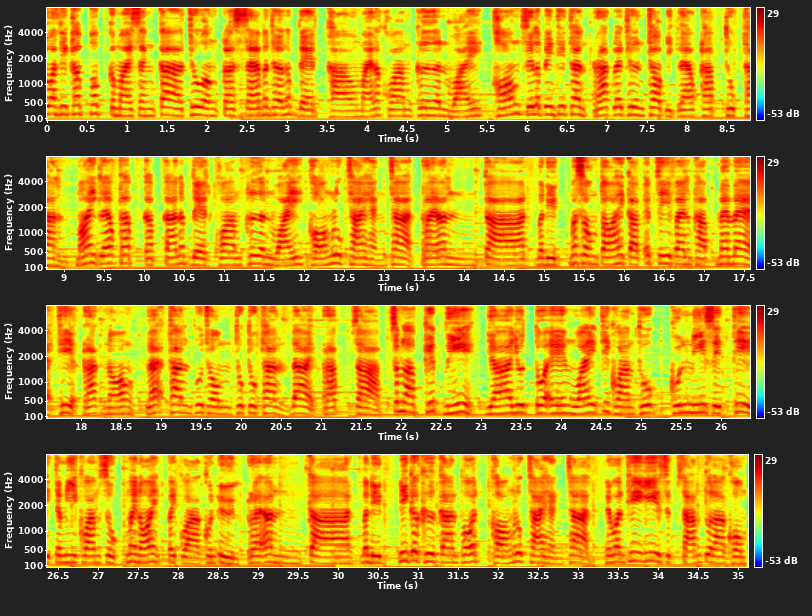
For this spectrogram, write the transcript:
สวัสดีครับพบกับไมายแซงก้าช่วงกระแสบันเทิงอัปเดตข่าวใหม่และความเคลื่อนไหว ของศิลปินที่ท่านรักและชื่นชอบอีกแล้วครับ ทุกท่าน มาอีกแล้วครับกับการอัปเดตความเคลื่อนไหวของลูกชายแห่งชาติไรอันกาดบัณฑิต มาส่งต่อให้กับ FC แฟนคลับแม่ๆที่รักน้อง และท่านผู้ชมทุกๆท่านได้รับทราบสำหรับคลิปนี้ อย่าหยุดตัวเองไว้ที่ความทุกข์คุณมีสิทธิ์ที่จะมีความสุขไม่น้อยไปกว่าคนอื่นไรอันกาดบัณฑิต นี่ก็คือการโพสต์ของลูกชายแห่งชาติ ในวันที่ 23 ตุลาคม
